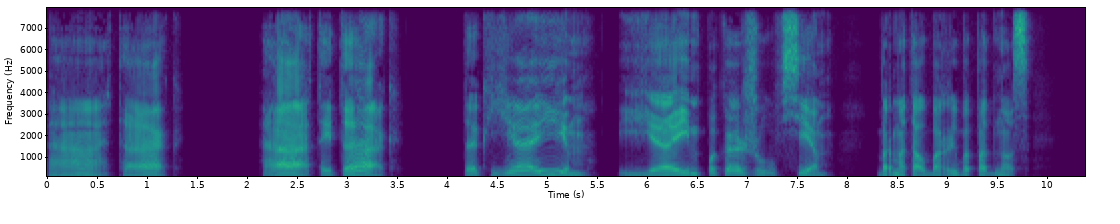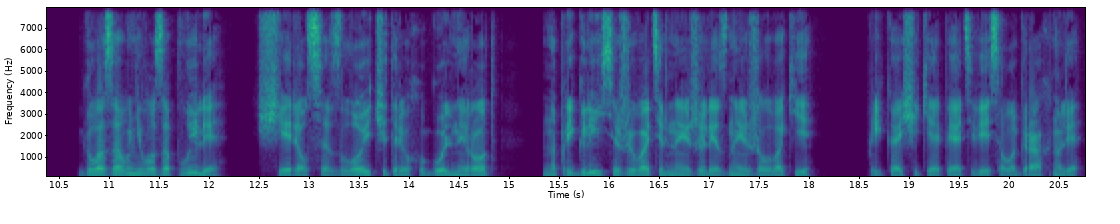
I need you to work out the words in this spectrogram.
«А, так. А, ты так. Так я им, я им покажу всем», — бормотал барыба под нос. Глаза у него заплыли, Щерился злой четырехугольный рот, напряглись жевательные железные желваки. Приказчики опять весело грахнули.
